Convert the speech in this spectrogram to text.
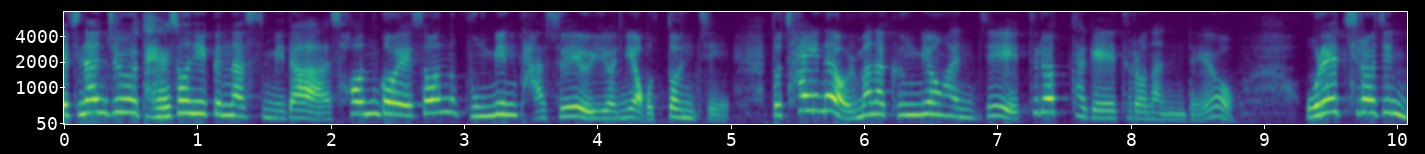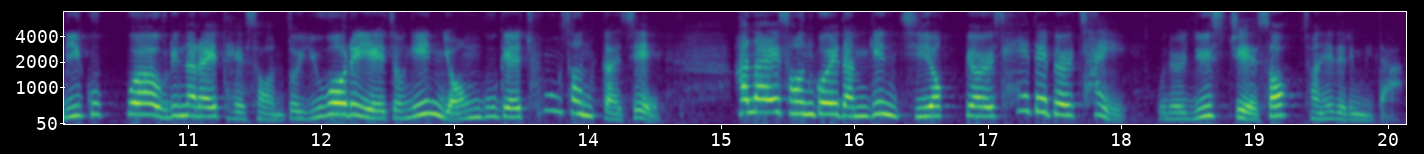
네, 지난주 대선이 끝났습니다. 선거에선 국민 다수의 의견이 어떤지, 또 차이는 얼마나 극명한지 뚜렷하게 드러났는데요. 올해 치러진 미국과 우리나라의 대선, 또 6월에 예정인 영국의 총선까지 하나의 선거에 담긴 지역별 세대별 차이, 오늘 뉴스지에서 전해드립니다.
